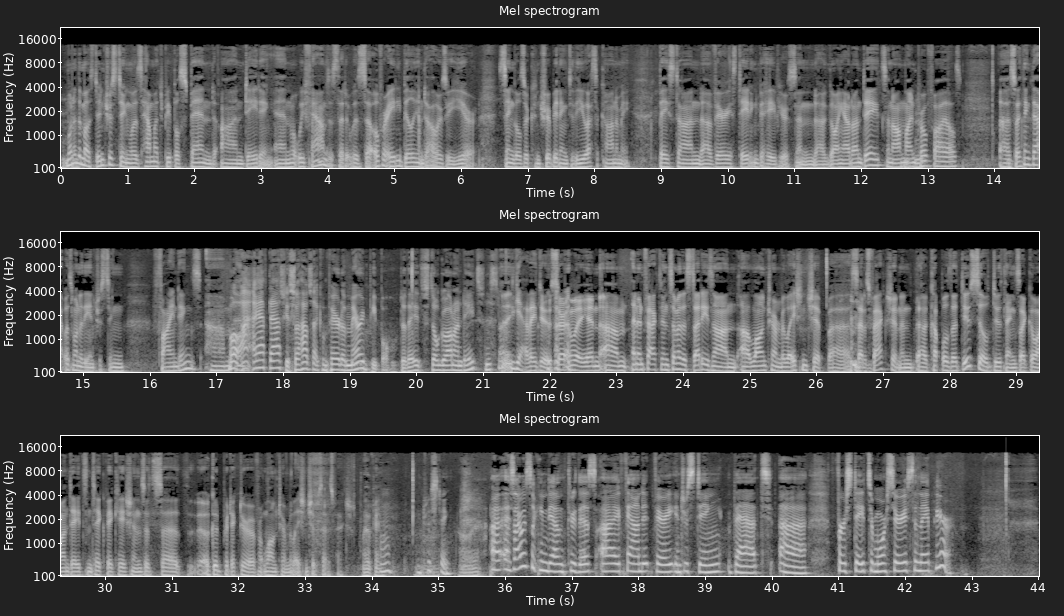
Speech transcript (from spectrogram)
One of the most interesting was how much people spend on dating. And what we found is that it was uh, over $80 billion a year singles are contributing to the U.S. economy based on uh, various dating behaviors and uh, going out on dates and online Mm-hmm. profiles. Uh, so I think that was one of the interesting findings. Um, Well, I, I have to ask you. So, how's that compare to married people? Do they still go out on dates and stuff? Uh, yeah, they do certainly, and um, and in fact, in some of the studies on uh, long-term relationship uh, satisfaction and uh, couples that do still do things like go on dates and take vacations, it's uh, a good predictor of long-term relationship satisfaction. Okay. Interesting. All right. Uh, as I was looking down through this, I found it very interesting that uh, first dates are more serious than they appear.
